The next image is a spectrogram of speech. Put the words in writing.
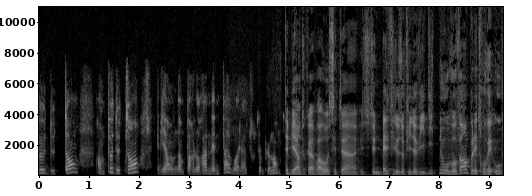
peu de temps, en peu de temps, eh bien, on n'en parlera même pas, voilà, tout simplement. C'est bien, en tout cas, bravo. C'est un- c'est une belle philosophie de vie. Dites-nous, vos vins, on peut les trouver où?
